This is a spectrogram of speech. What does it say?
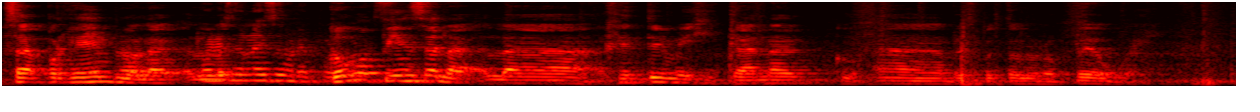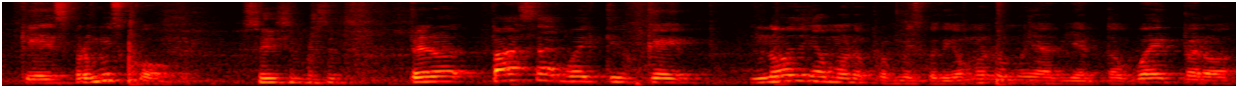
O sea, por ejemplo, la, Por la- eso no sobrepoblación. ¿cómo piensa la, la gente mexicana ah, respecto al europeo, güey? Que es promiscuo, güey. Sí, 100%. Pero pasa, güey, que, que no digamos lo promiscuo, digámoslo muy abierto, güey, pero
